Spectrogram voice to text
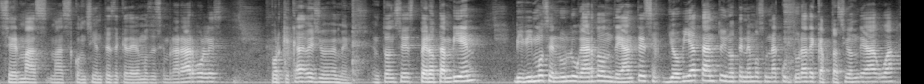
ser más, más conscientes de que debemos de sembrar árboles, porque cada vez llueve menos. Entonces, pero también vivimos en un lugar donde antes llovía tanto y no tenemos una cultura de captación de agua,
